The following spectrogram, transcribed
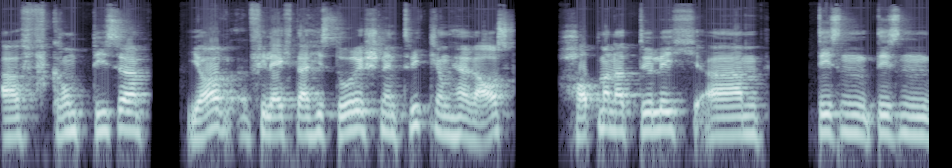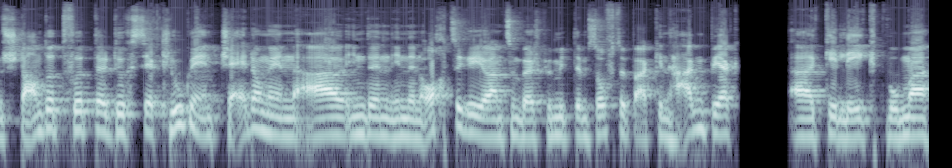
aufgrund dieser, ja, vielleicht der historischen Entwicklung heraus, hat man natürlich ähm, diesen, diesen Standortvorteil durch sehr kluge Entscheidungen äh, in, den, in den 80er Jahren zum Beispiel mit dem Softwarepark in Hagenberg äh, gelegt, wo man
